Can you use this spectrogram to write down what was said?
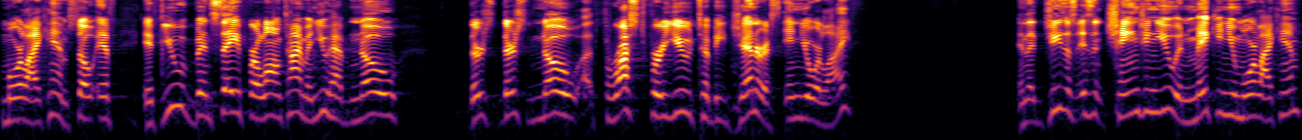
more like Him. So if if you've been saved for a long time and you have no there's there's no thrust for you to be generous in your life, and that Jesus isn't changing you and making you more like Him,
